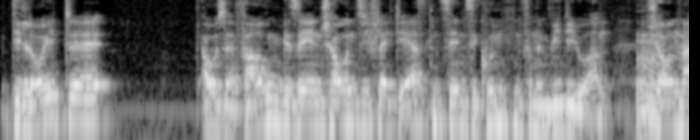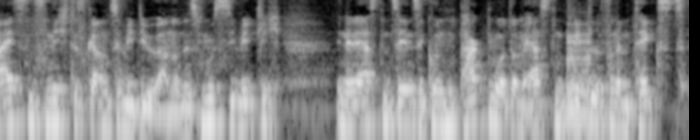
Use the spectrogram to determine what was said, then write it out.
die Leute aus Erfahrung gesehen schauen sich vielleicht die ersten 10 Sekunden von einem Video an. Die mhm. schauen meistens nicht das ganze Video an und es muss sie wirklich in den ersten 10 Sekunden packen oder im ersten Drittel mhm. von einem Text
